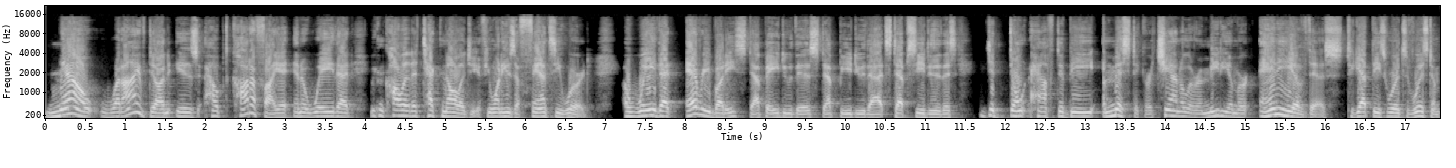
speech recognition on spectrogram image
Now, what I've done is helped codify it in a way that we can call it a technology, if you want to use a fancy word, a way that everybody, step A, do this, step B, do that, step C, do this. You don't have to be a mystic or a channel or a medium or any of this to get these words of wisdom.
